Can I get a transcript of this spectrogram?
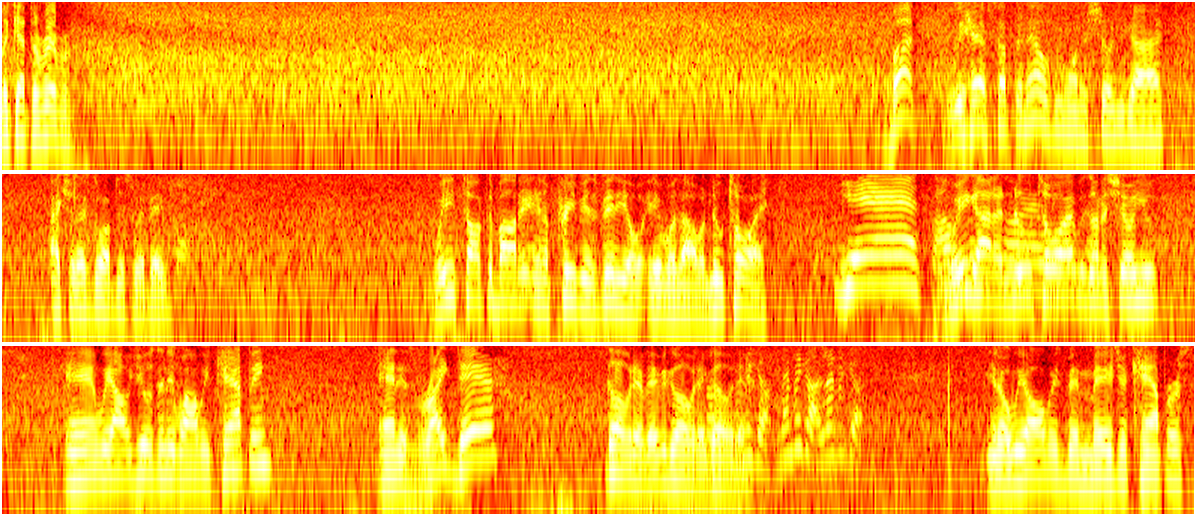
Look at the river. But we have something else we want to show you guys. Actually, let's go up this way, baby. We talked about it in a previous video. It was our new toy. Yes. we got a new toy we're going to show you. And we out using it while we're camping. And it's right there. Go over there, baby. Go over there. Go over Let there. me go. Let me go. Let me go. You know, we always been major campers,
